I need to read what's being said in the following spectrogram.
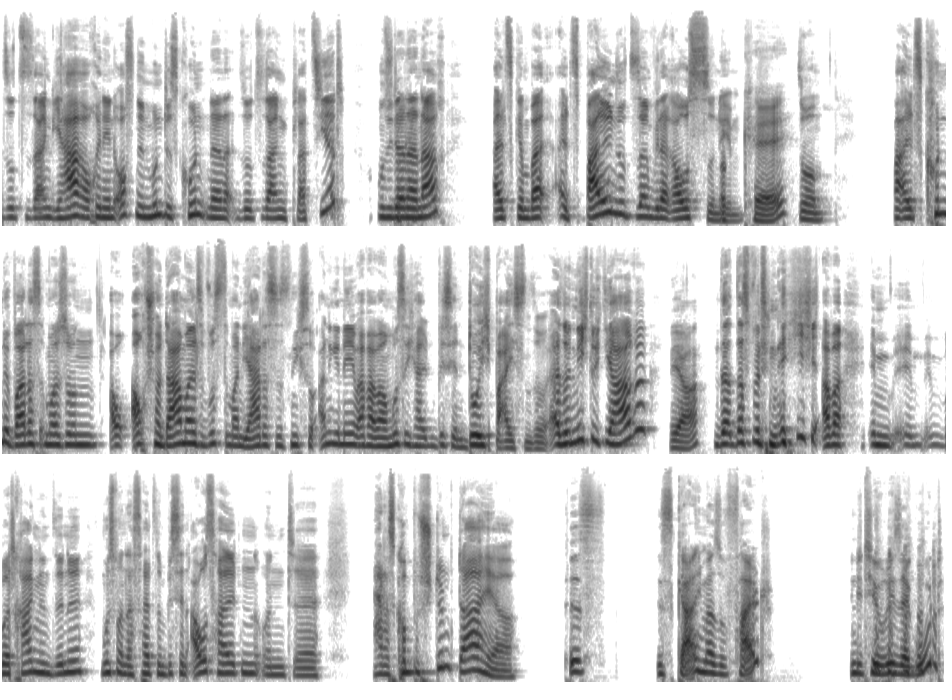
sozusagen die Haare auch in den offenen Mund des Kunden dann sozusagen platziert, um sie dann danach als, als Ballen sozusagen wieder rauszunehmen. Okay. So. Als Kunde war das immer schon, auch, auch schon damals wusste man, ja, das ist nicht so angenehm, aber man muss sich halt ein bisschen durchbeißen. So. Also nicht durch die Haare, Ja. da, das bitte nicht, aber im, im, im übertragenen Sinne muss man das halt so ein bisschen aushalten und äh, ja, das kommt bestimmt daher. Ist, ist gar nicht mal so falsch. In die Theorie sehr gut.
